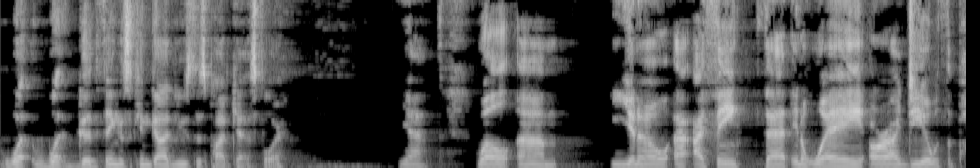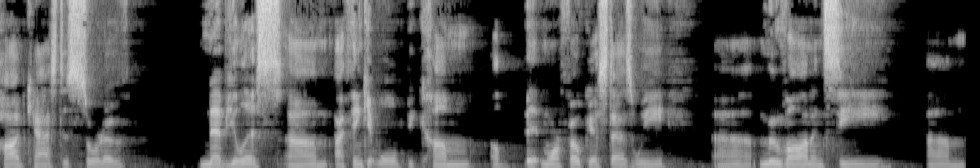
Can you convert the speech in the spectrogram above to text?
what what good things can God use this podcast for? Yeah. Well, um, you know, I, I think that in a way, our idea with the podcast is sort of nebulous. Um, I think it will become a bit more focused as we uh, move on and see um,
